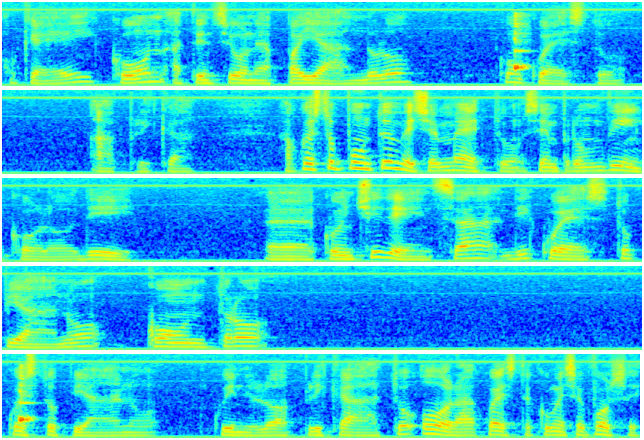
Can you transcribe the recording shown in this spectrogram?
ok con attenzione appaiandolo con questo applica. A questo punto invece metto sempre un vincolo di eh, coincidenza di questo piano contro questo piano. Quindi l'ho applicato. Ora questo è come se fosse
